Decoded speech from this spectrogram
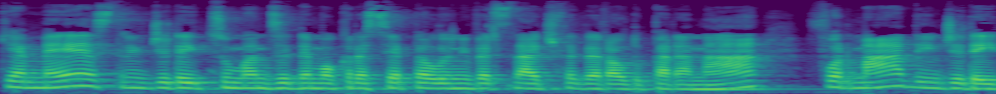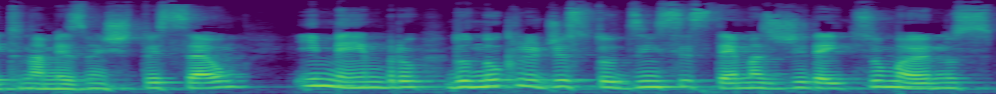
que é mestre em Direitos Humanos e Democracia pela Universidade Federal do Paraná, formada em Direito na mesma instituição e membro do Núcleo de Estudos em Sistemas de Direitos Humanos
